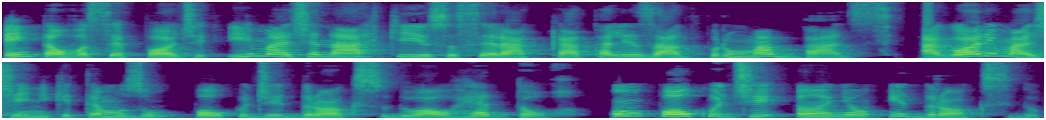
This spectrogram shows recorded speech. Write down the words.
Então, você pode imaginar que isso será catalisado por uma base. Agora, imagine que temos um pouco de hidróxido ao redor, um pouco de ânion hidróxido,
